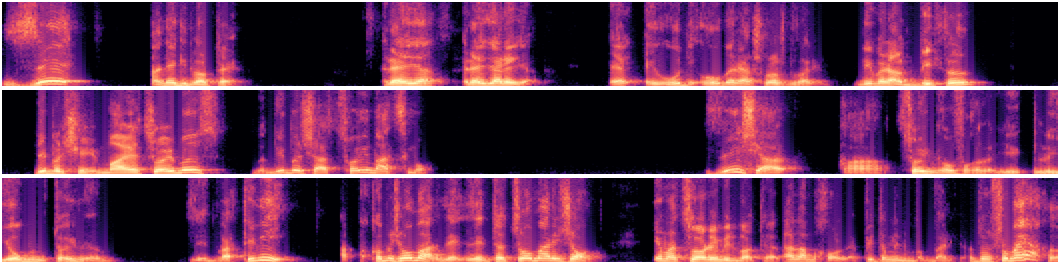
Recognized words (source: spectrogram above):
זה, אני אגיד בעל פה. רגע, רגע, רגע. הוא דיבר על שלוש דברים. דיבר על ביטל, דיבר שהמה הצוימוס, ודיבר שהצוים עצמו. זה שהצוים הופך ליומים טוימים, זה דבר טבעי. כל מה שהוא אמר, זה, זה תוצאו מהראשון. אם הצורי מתבטל, אדם חולה, פתאום מתבטל, אתה שומח, לא?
